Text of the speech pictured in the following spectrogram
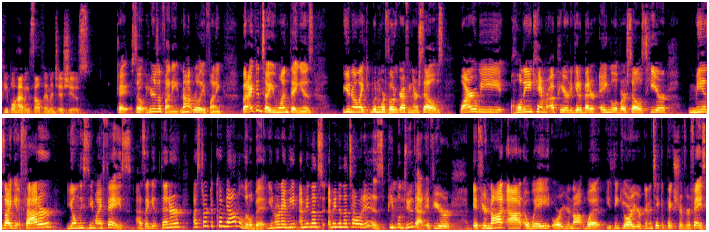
people having self-image issues. Okay, so here's a funny, not really funny, but I can tell you one thing is, you know, like when we're photographing ourselves, why are we holding a camera up here to get a better angle of ourselves here? Me, as I get fatter, you only see my face. As I get thinner, I start to come down a little bit. You know what I mean? I mean that's I mean and that's how it is. People do that. If you're if you're not at a weight or you're not what you think you are, you're going to take a picture of your face.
